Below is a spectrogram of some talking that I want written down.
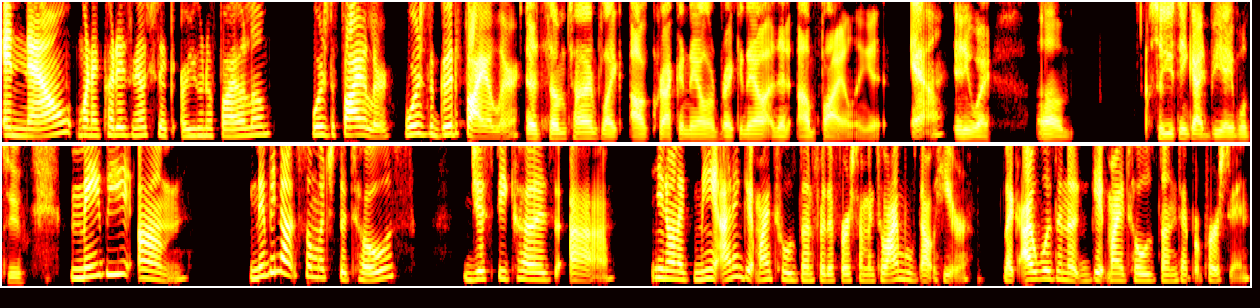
And now when I cut his nails, he's like, "Are you gonna file them? Where's the filer? Where's the good filer?" and sometimes like I'll crack a nail or break a nail, and then I'm filing it Yeah, anyway. Um, so you think I'd be able to? maybe um, maybe not so much the toes, just because uh, you know, like me, I didn't get my toes done for the first time until I moved out here. Like I wasn't a get my toes done type of person.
